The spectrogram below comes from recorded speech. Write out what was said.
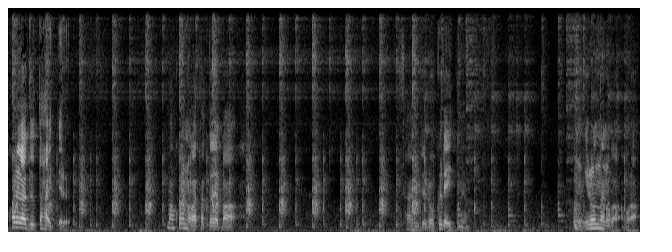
これがずっと入ってる。まあ、こういうのが例えば、36でいってみよう。うん、いろんなのが、ほら。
